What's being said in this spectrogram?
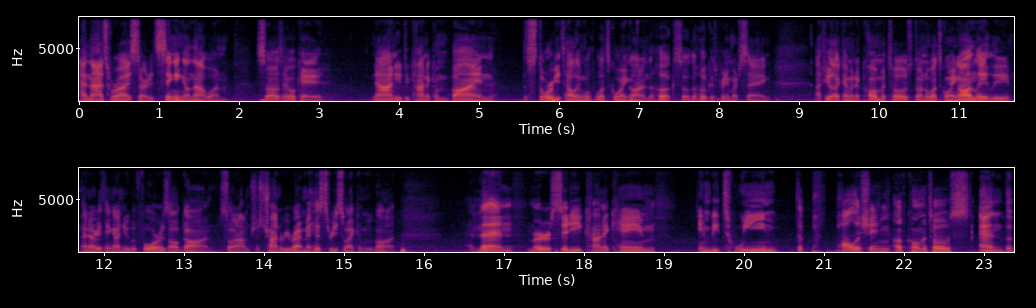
And that's where I started singing on that one. So I was like, okay, now I need to kind of combine the storytelling with what's going on in the hook. So the hook is pretty much saying, I feel like I'm in a comatose, don't know what's going on lately, and everything I knew before is all gone. So I'm just trying to rewrite my history so I can move on. And then Murder City kind of came in between the polishing of Comatose and the,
